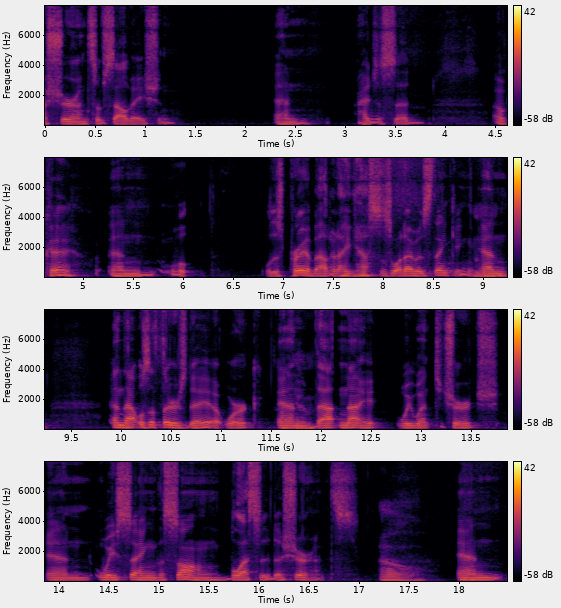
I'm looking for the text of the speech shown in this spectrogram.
assurance of salvation. And I just said, Okay. And we'll we'll just pray about it, I guess, is what I was thinking. Mm-hmm. And and that was a Thursday at work. And that night we went to church and we sang the song Blessed Assurance. Oh. And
